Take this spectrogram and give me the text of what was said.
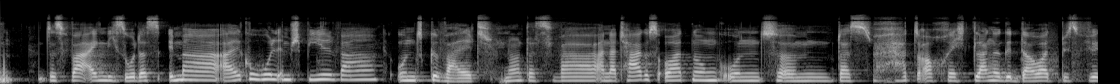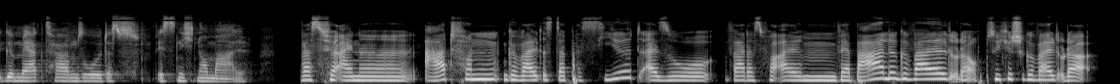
das war eigentlich so, dass immer Alkohol im Spiel war und Gewalt. Ne? Das war an der Tagesordnung und ähm, das hat auch recht lange gedauert, bis wir gemerkt haben, so das ist nicht normal. Was für eine Art von Gewalt ist da passiert? Also war das vor allem verbale Gewalt oder auch psychische Gewalt oder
